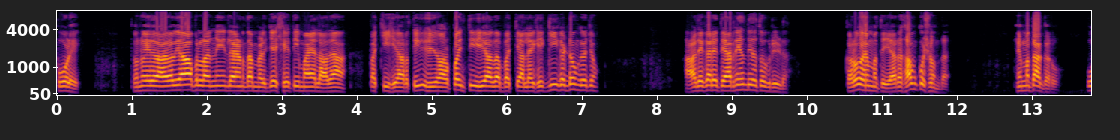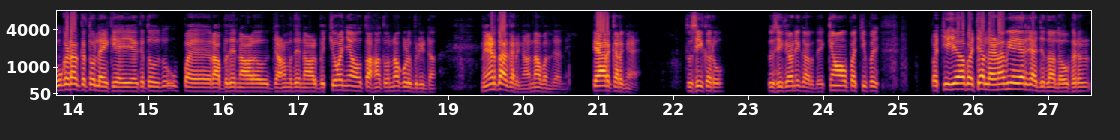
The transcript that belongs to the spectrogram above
ਭੋਲੇ, ਤੁਹਾਨੂੰ ਇਹ ਲੱਗਦਾ ਵੀ ਆਹ ਫਲਾਨੀ ਲੈਣ ਦਾ ਮਿਲ ਜੇ, ਛੇਤੀ ਮੈਂ ਲਾ ਦਿਆਂ। 25000 30000 35000 ਦਾ ਬੱਚਾ ਲੈ ਕੇ ਕੀ ਕੱਢੋਗੇ ਉਹ ਚੋਂ? ਆਦੇ ਘਰੇ ਤਿਆਰ ਨਹੀਂ ਹੁੰਦੀ ਉਹ ਤੋਂ ਬਰੀਡ। ਕਰੋ ਹਿੰਮਤ ਯਾਰ, ਸਭ ਕੁਝ ਹੁੰਦਾ। ਹਿੰਮਤਾਂ ਕਰੋ। ਉਹ ਕਿਹੜਾ ਕਿਤੋਂ ਲੈ ਕੇ ਆਏ ਆ, ਕਿਤੋਂ ਉਹ ਰੱਬ ਦੇ ਨਾਲ, ਜਨਮ ਦੇ ਨਾਲ ਵਿੱਚੋਂ ਆਈਆਂ ਉਹ, ਤਾਂ ਤੋਂ ਉਹਨਾਂ ਕੋਲ ਬਰੀਡਾਂ। ਮਿਹਨਤਾਂ ਕਰੀਆਂ ਉਹਨਾਂ ਬੰਦਿਆਂ ਨੇ, ਤਿਆਰ ਕਰੀਆਂ। ਤੁਸੀਂ ਕਰੋ। ਤੁਸੀਂ ਕਿਉਂ ਨਹੀਂ ਕਰਦੇ? ਕਿਉਂ 25 25000 ਬੱਚਾ ਲੈਣਾ ਵੀ ਹੈ ਯਾਰ, ਜੱਜ ਦਾ ਲਓ ਫਿਰ,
